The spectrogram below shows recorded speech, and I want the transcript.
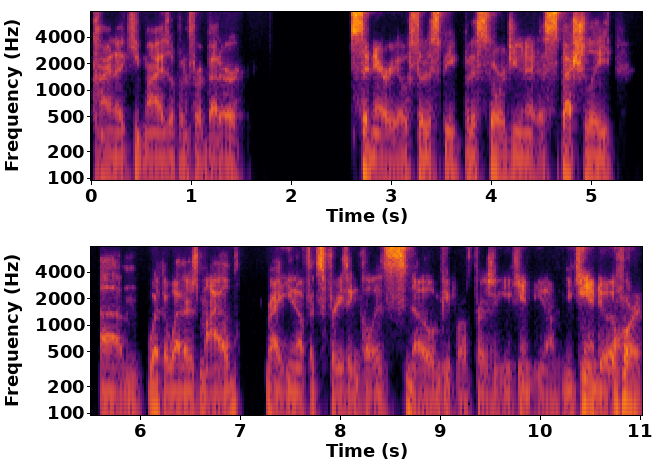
kind of keep my eyes open for a better scenario, so to speak. But a storage unit, especially um, where the weather's mild, right? You know, if it's freezing cold, it's snow and people are freezing, you can't, you know, you can't do it. Or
